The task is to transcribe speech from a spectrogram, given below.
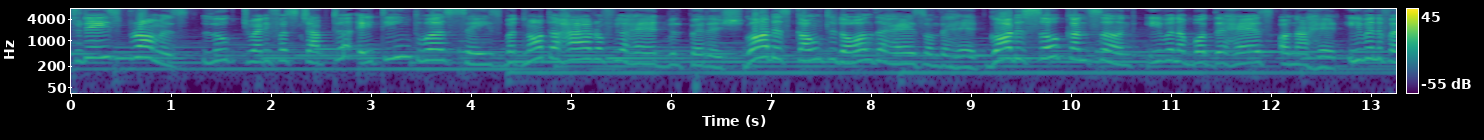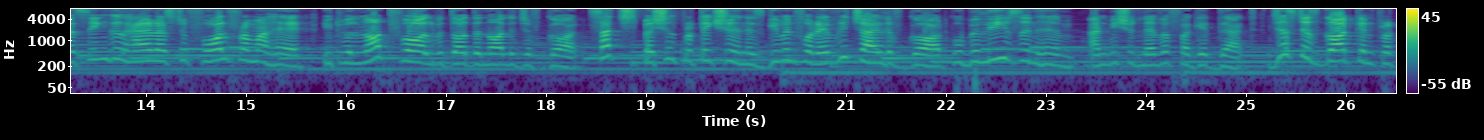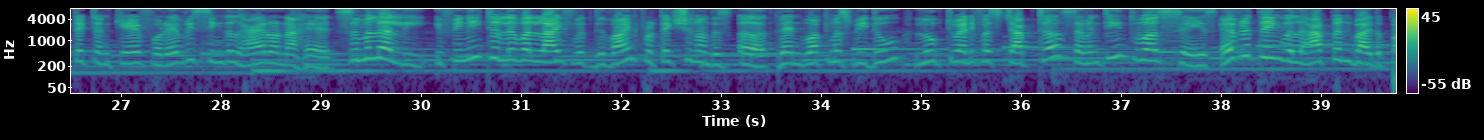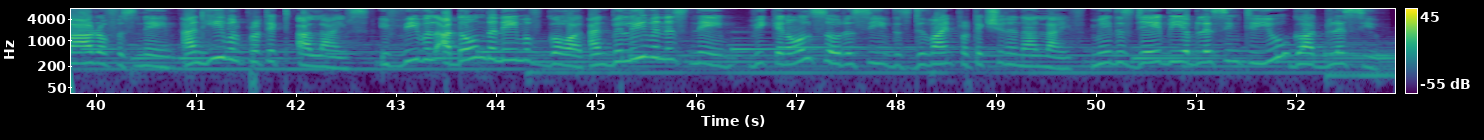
Today's promise, Luke 21st chapter 18th verse says, But not a hair of your head will perish. God has counted all the hairs on the head. God is so concerned even about the hairs on our head. Even if a single hair has to fall from our head, it will not fall without the knowledge of God. Such special protection is given for every child of God who believes in Him, and we should never forget that. Just as God can protect and care for every single hair on our head, similarly, if we need to live a life with divine protection on this earth, then what must we do? Luke 21st chapter 17th verse says, Everything will happen by the power of His name, and He will protect our lives. If we will adorn the name of God and believe in His name, we can also receive this divine protection in our life. May this day be a blessing to you. God bless you.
